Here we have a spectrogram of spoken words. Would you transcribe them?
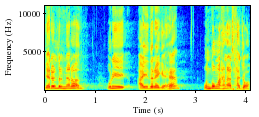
예를 들면은 우리 아이들에게 운동화 하나 사줘.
